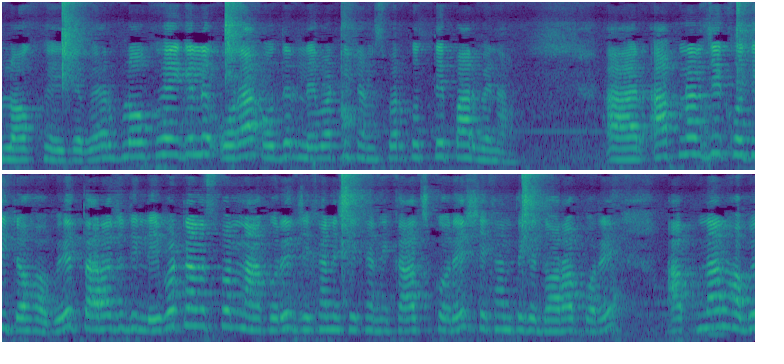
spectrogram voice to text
ব্লক হয়ে যাবে। আর ব্লক হয়ে গেলে ওরা ওদের লেবারটি ট্রান্সফার করতে পারবে না। আর আপনার যে ক্ষতিটা হবে, তারা যদি লেবার ট্রান্সফার না করে যেখানে সেখানে কাজ করে, সেখান থেকে ধরা পড়ে, আপনার হবে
